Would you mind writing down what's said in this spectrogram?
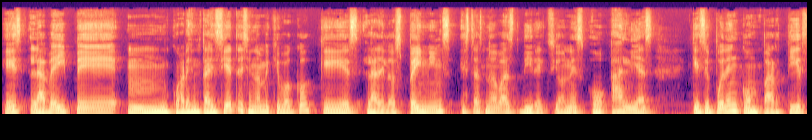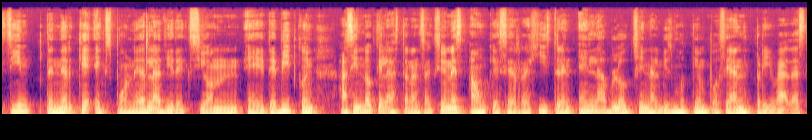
es la BIP 47, mm, si no me equivoco, que es la de los paynims, estas nuevas direcciones o alias que se pueden compartir sin tener que exponer la dirección eh, de Bitcoin, haciendo que las transacciones, aunque se registren en la blockchain, al mismo tiempo sean privadas.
